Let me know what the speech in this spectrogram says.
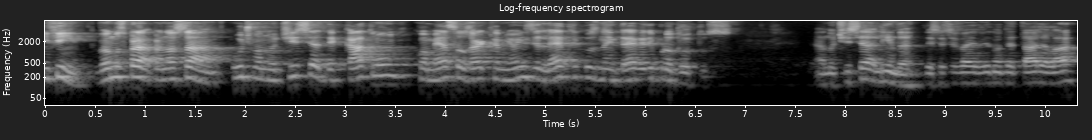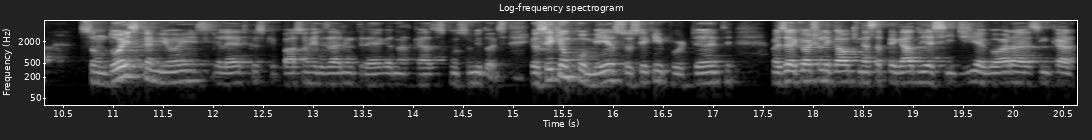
Enfim, vamos para a nossa última notícia. Decathlon começa a usar caminhões elétricos na entrega de produtos. É a notícia linda. Deixa você vai ver no detalhe lá. São dois caminhões elétricos que passam a realizar entrega na casa dos consumidores. Eu sei que é um começo, eu sei que é importante, mas é que eu acho legal que nessa pegada do ISD agora, assim, cara,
